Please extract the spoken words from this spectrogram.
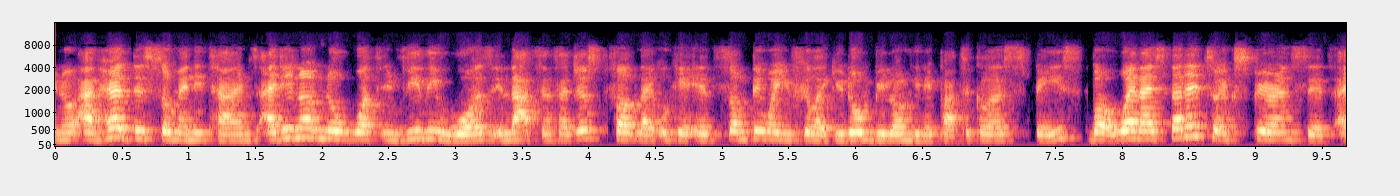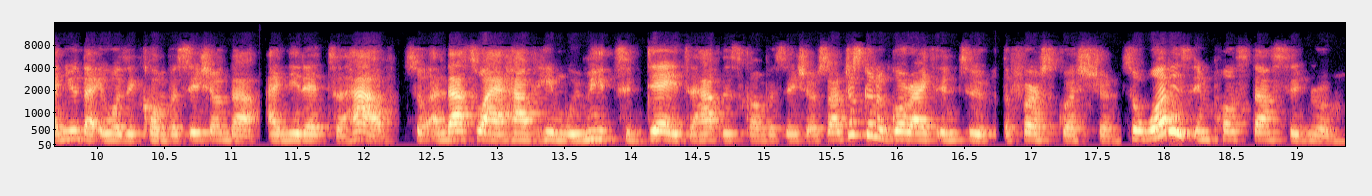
You know, I've heard this so many times. I did not know what it really was in that sense. I just felt like, okay, it's something where you feel like you don't belong in a particular space. But when I started to experience it, I knew that it was a conversation that I needed to have. So, and that's why I have him with me today to have this conversation. So, I'm just going to go right into the first question. So, what is imposter syndrome?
